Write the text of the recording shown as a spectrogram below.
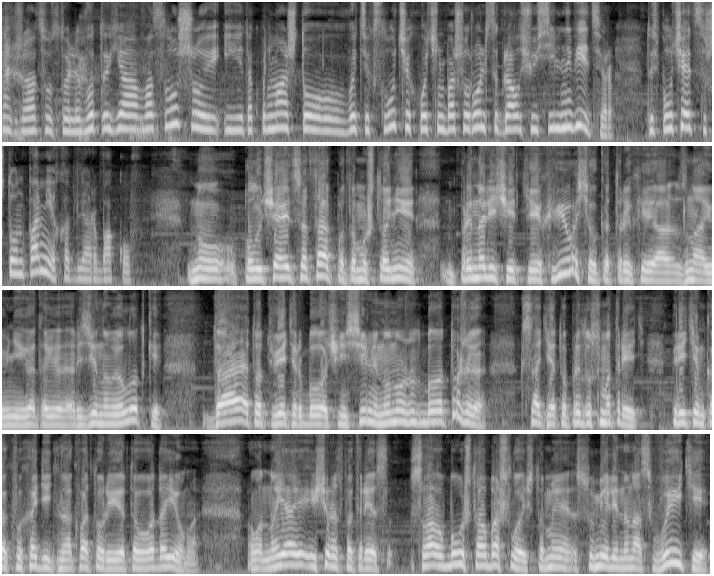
Также отсутствовали. Вот я вас слушаю и так понимаю, что в этих случаях очень большую роль сыграл еще и сильный ветер. То есть получается, что он помеха для рыбаков. Ну, получается так, потому что они при наличии тех весел, которых я знаю, у них это резиновые лодки, да, этот ветер был очень сильный, но нужно было тоже, кстати, это предусмотреть перед тем, как выходить на акваторию этого водоема. Вот. Но я еще раз повторяю, слава богу, что обошлось, что мы сумели на нас выйти,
